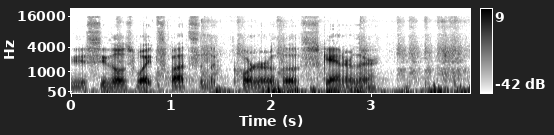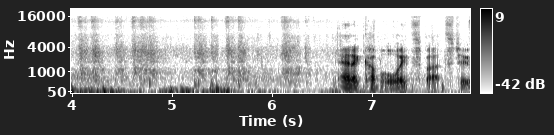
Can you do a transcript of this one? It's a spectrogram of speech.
You see those white spots in the corner of the scanner there? And a couple white spots too.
